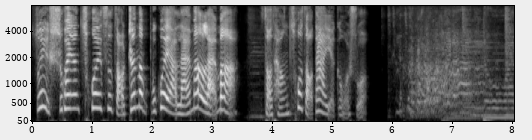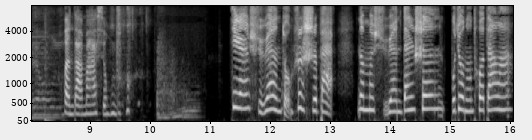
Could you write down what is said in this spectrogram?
所以十块钱搓一次澡真的不贵啊！来嘛来嘛，澡堂搓澡大爷跟我说，换大妈行不？既然许愿总是失败，那么许愿单身不就能脱单啦？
